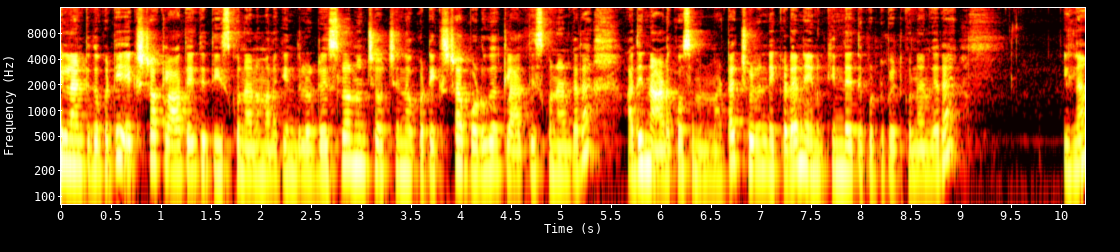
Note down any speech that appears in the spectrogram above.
ఇలాంటిది ఒకటి ఎక్స్ట్రా క్లాత్ అయితే తీసుకున్నాను. మనకి ఇందులో డ్రెస్లో నుంచి వచ్చింది ఒకటి ఎక్స్ట్రా పొడుగా క్లాత్ తీసుకున్నాను కదా అది నాడ కోసం అనమాట చూడండి ఇక్కడ నేను కింద అయితే కుట్టు పెట్టుకున్నాను కదా. ఇలా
